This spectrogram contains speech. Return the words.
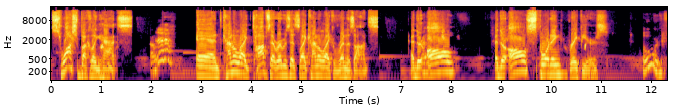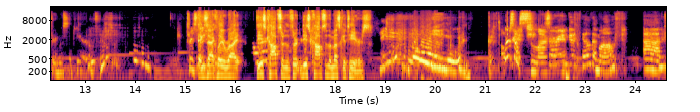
swashbuckling hats, and kind of like tops that represents like kind of like Renaissance. And they're all, and they're all sporting rapiers. Oh, we're the famous here. Exactly right. These cops are the thir- these cops are the musketeers. We're so smart. Sorry, I'm gonna kill them all. Uh,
